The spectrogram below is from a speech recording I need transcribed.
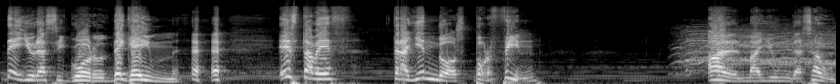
de Jurassic World The Game Esta vez trayéndoos por fin al Mayungasaurus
